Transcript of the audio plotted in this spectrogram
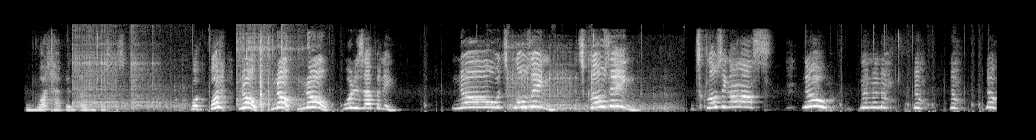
What happened? I don't trust this. What? What? No! No! No! What is happening? No! It's closing! It's closing! It's closing on us! No! No! No! No! No! No! No!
